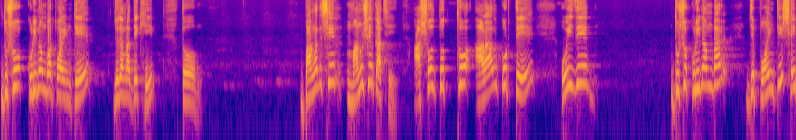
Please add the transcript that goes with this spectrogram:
দুশো কুড়ি নম্বর পয়েন্টে যদি আমরা দেখি, তো বাংলাদেশের মানুষের কাছে আসল তথ্য আড়াল করতে ওই যে দুশো কুড়ি নাম্বার যে পয়েন্টটি, সেই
